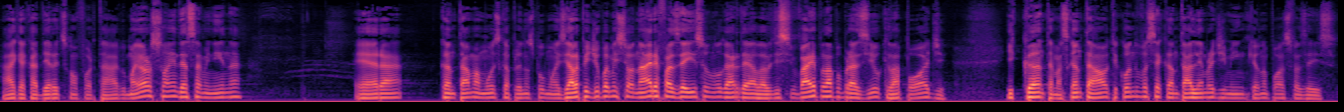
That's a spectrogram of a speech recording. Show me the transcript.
ah, que a cadeira é desconfortável. O maior sonho dessa menina era cantar uma música plenos pulmões. E ela pediu para a missionária fazer isso no lugar dela. Ela disse: vai lá para o Brasil, que lá pode, e canta, mas canta alto. E quando você cantar, lembra de mim, que eu não posso fazer isso.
